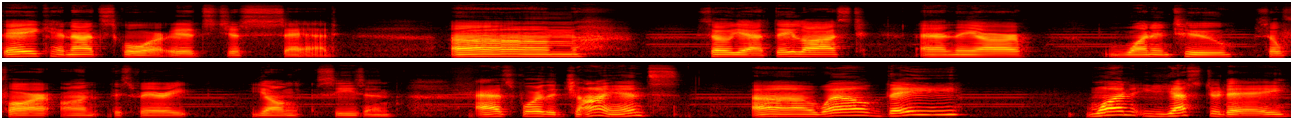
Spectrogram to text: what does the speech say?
They cannot score. It's just sad. Um, so yeah, they lost, and they are one and two so far on this very young season. As for the Giants, uh, well, they won yesterday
